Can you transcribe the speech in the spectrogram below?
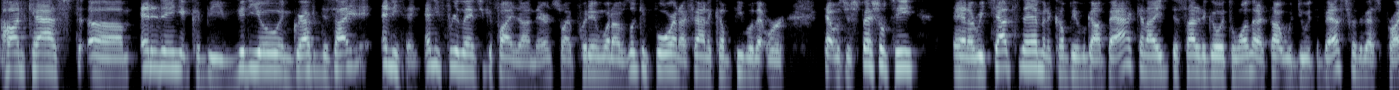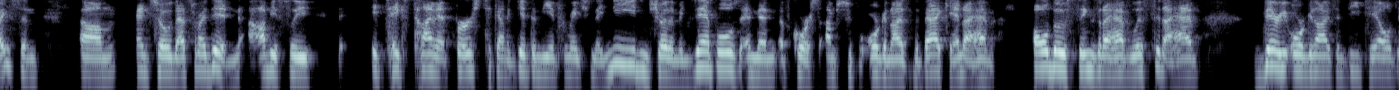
podcast um, editing. It could be video and graphic design, anything, any freelance you can find on there. And so I put in what I was looking for, and I found a couple people that were that was their specialty. And I reached out to them, and a couple people got back, and I decided to go with the one that I thought would do it the best for the best price. And um, and so that's what I did. And obviously, it takes time at first to kind of get them the information they need and show them examples. And then, of course, I'm super organized in the back end. I have all those things that I have listed, I have very organized and detailed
